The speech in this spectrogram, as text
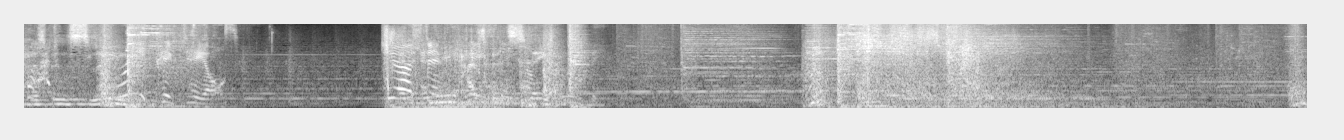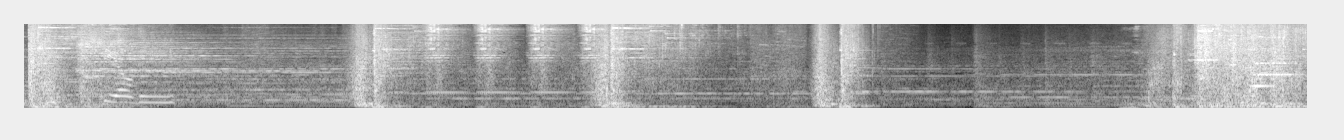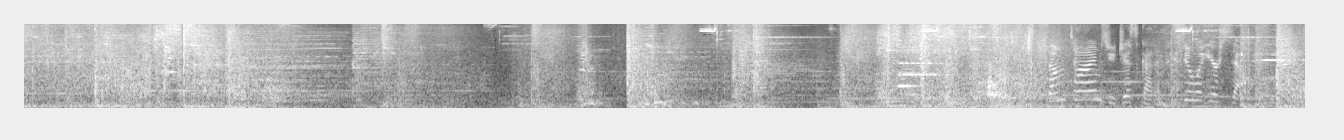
Has been slain. Pigtails. Just gotta do it yourself.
